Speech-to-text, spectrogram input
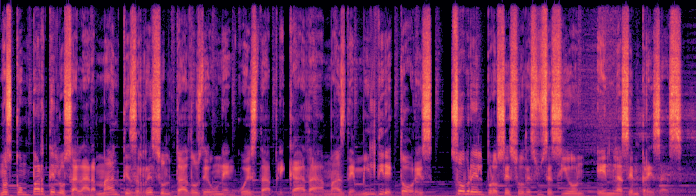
nos comparte los alarmantes resultados de una encuesta aplicada a más de mil directores sobre el proceso de sucesión en las empresas.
